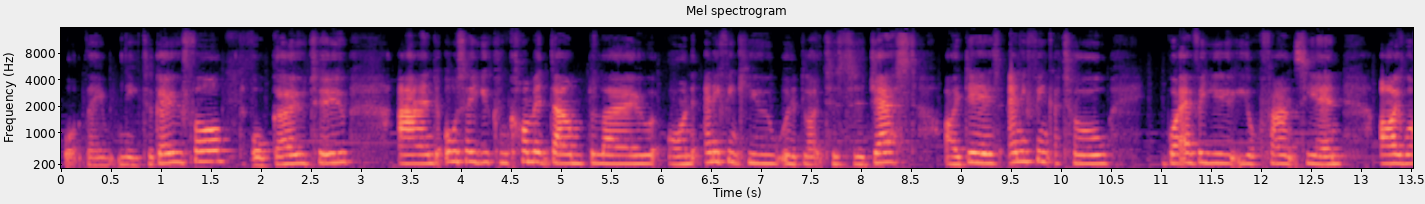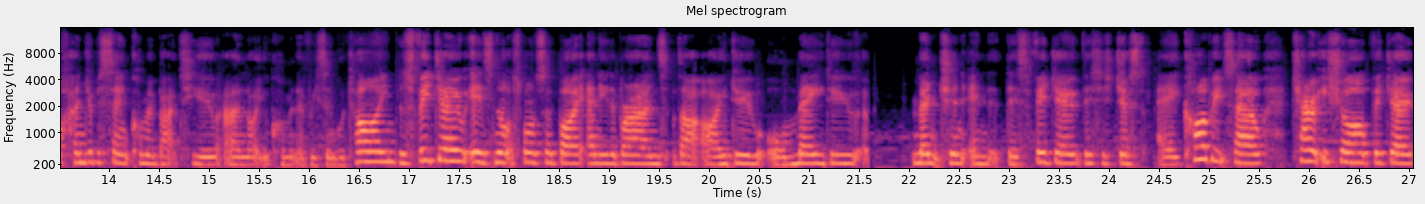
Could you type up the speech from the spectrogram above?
what they need to go for or go to and also you can comment down below on anything you would like to suggest ideas anything at all whatever you you're fancying I will 100% comment back to you and like your comment every single time. This video is not sponsored by any of the brands that I do or may do mention in this video. This is just a car boot sale charity shop video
